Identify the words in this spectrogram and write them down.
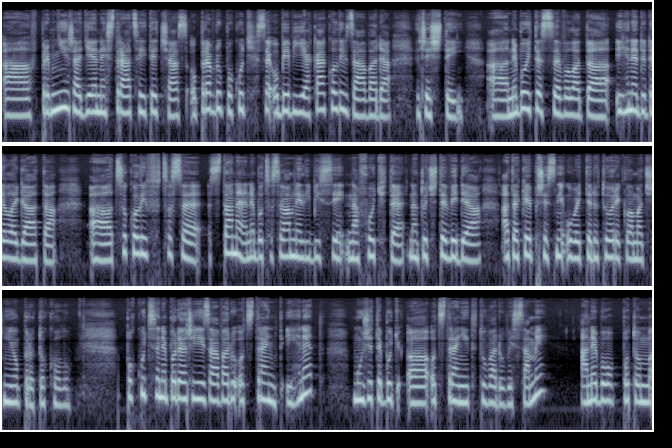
a v první řadě nestrácejte čas. Opravdu, pokud se objeví jakákoliv závada, řešte ji. A nebojte se volat i hned delegáta. A cokoliv, co se stane nebo co se vám nelíbí, si nafoťte, natočte videa a také přesně uveďte do toho reklamačního protokolu. Pokud se nepodaří závadu odstranit i hned, můžete buď odstranit tu vadu vy sami, a nebo potom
